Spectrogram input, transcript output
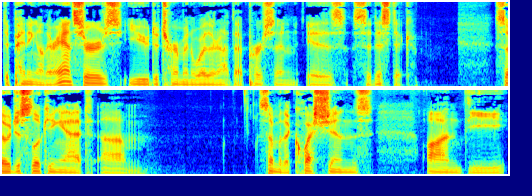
depending on their answers, you determine whether or not that person is sadistic. So, just looking at um, some of the questions on the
